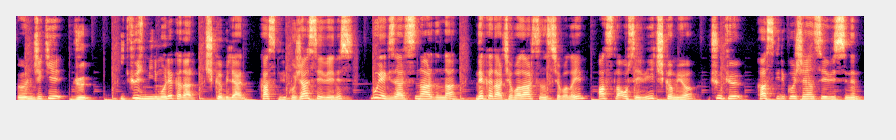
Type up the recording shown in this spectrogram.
önceki gün 200 milimole kadar çıkabilen kas glikojen seviyeniz bu egzersizin ardından ne kadar çabalarsınız çabalayın asla o seviyeye çıkamıyor. Çünkü kas glikojen seviyesinin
